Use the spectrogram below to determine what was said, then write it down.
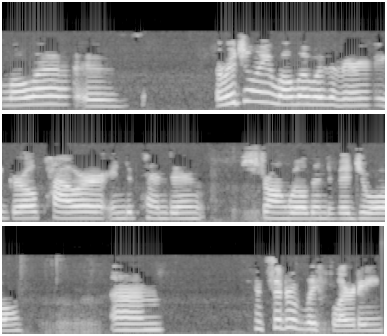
Lola is originally Lola was a very girl power, independent, strong-willed individual. Um, considerably flirty.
